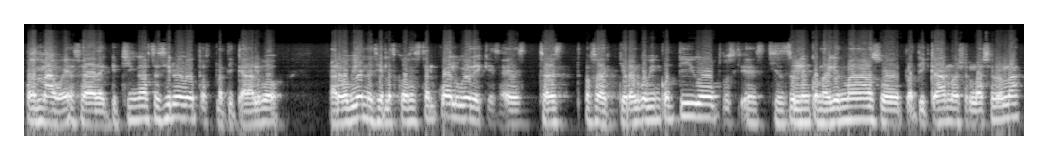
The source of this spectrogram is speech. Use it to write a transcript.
pues nada, güey. O sea, de qué chingados te sirve, güey, pues platicar algo, algo bien, decir las cosas tal cual, güey, de que, ¿sabes? ¿sabes? O sea, quiero algo bien contigo, pues que si estás bien con alguien más o platicando, shalala, shalala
